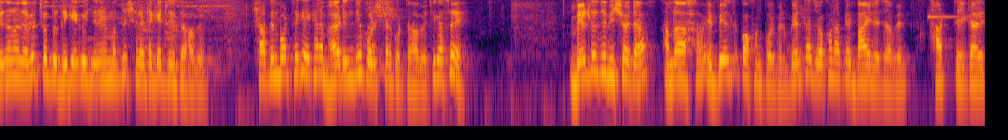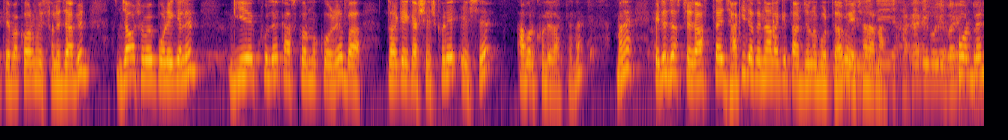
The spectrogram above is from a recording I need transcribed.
ভেজানো যাবে, চোদ্দ থেকে একুশ দিনের মধ্যে সেলাইটা কেটে নিতে হবে। সাত দিন পর থেকে এখানে ভায়োডিন দিয়ে পরিষ্কার করতে হবে, ঠিক আছে? বেল্টের যে বিষয়টা, আমরা এই বেল্ট কখন পরবেন? বেল্টটা যখন আপনি বাইরে যাবেন, হাঁটতে, গাড়িতে বা কর্মস্থলে যাবেন যাও সবাই পড়ে গেলেন, গিয়ে খুলে কাজকর্ম করে বা দরকারি কাজ শেষ করে এসে আবার খুলে রাখলেন হ্যাঁ? মানে এটা জাস্ট রাস্তায় ঝাঁকি যাতে না লাগে তার জন্য পড়তে হবে এছাড়া না। পরবেন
